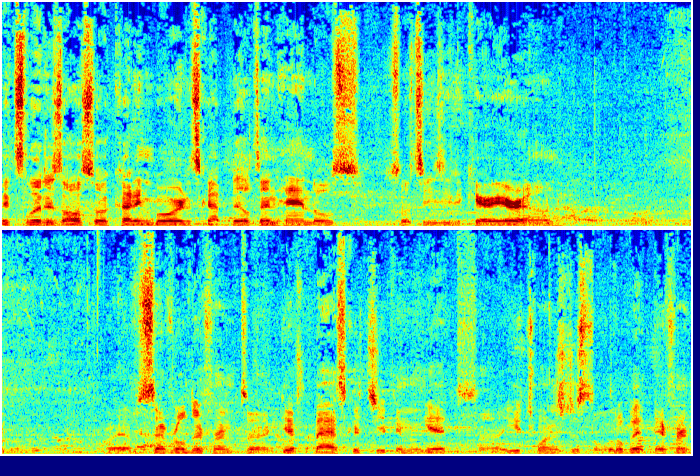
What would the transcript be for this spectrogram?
Its lid is also a cutting board. It's got built-in handles, so it's easy to carry around. We have several different uh, gift baskets you can get. Uh, each one's just a little bit different.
